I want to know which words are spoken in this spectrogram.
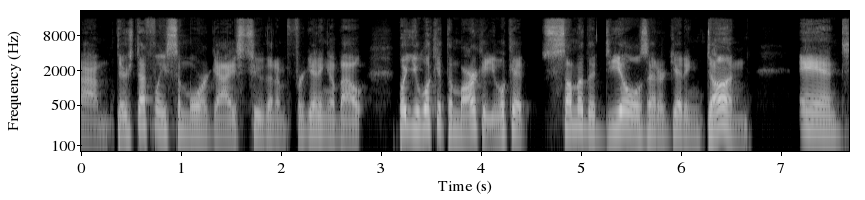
Um, there's definitely some more guys too that I'm forgetting about. But you look at the market, you look at some of the deals that are getting done, and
